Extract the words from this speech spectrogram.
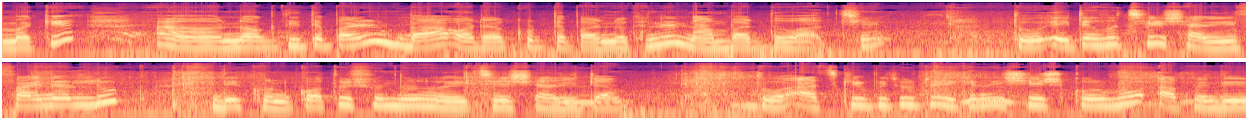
আমাকে নক দিতে পারেন বা অর্ডার করতে পারেন। ওখানে নাম্বার দেওয়া আছে। তো এটা হচ্ছে শাড়ির ফাইনাল লুক দেখুন কত সুন্দর হয়েছে শাড়িটা। তো আজকের ভিডিওটা এখানে শেষ করব। আপনাদের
